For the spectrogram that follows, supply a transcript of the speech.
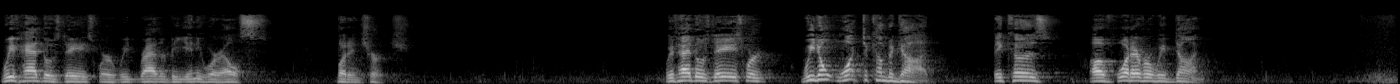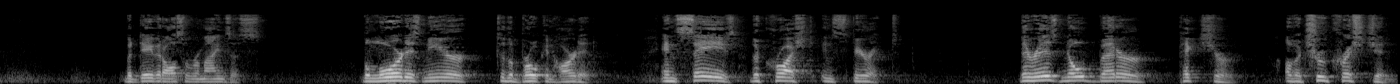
we've had those days where we'd rather be anywhere else but in church. We've had those days where we don't want to come to God because of whatever we've done. But David also reminds us the Lord is near to the brokenhearted and saves the crushed in spirit. There is no better picture of a true Christian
